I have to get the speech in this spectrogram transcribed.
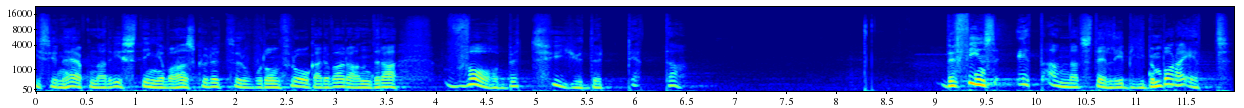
i sin häpnad visste ingen vad han skulle tro. De frågade varandra, vad betyder detta? Det finns ett annat ställe i Bibeln, bara ett,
